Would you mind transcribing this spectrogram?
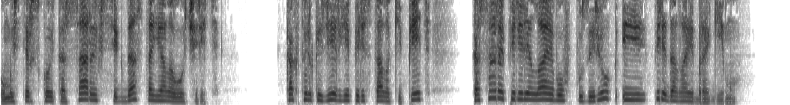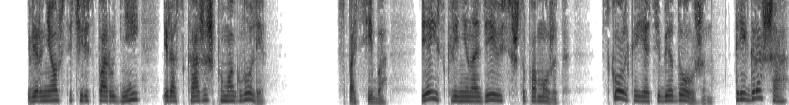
У мастерской косары всегда стояла очередь. Как только зелье перестало кипеть, косара перелила его в пузырек и передала Ибрагиму. «Вернешься через пару дней и расскажешь, помогло ли?» «Спасибо. Я искренне надеюсь, что поможет. Сколько я тебе должен?» «Три гроша».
